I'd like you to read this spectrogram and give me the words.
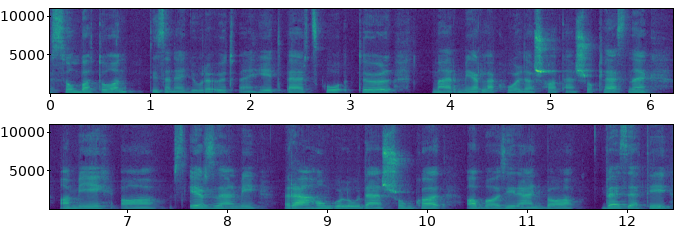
szombaton 11 óra 57 perctől már mérlegholdas hatások lesznek, ami az érzelmi ráhangolódásunkat abba az irányba vezeti,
